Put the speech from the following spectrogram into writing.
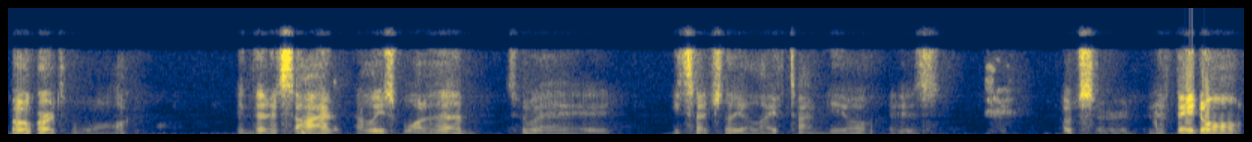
Bogart to walk, and then assign at least one of them to a essentially a lifetime deal is absurd. And if they don't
